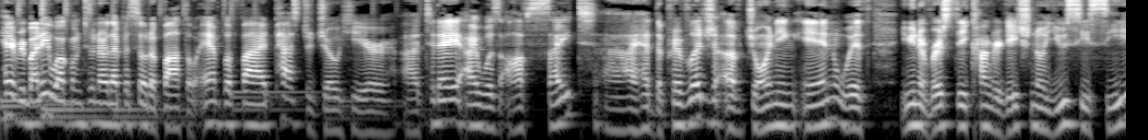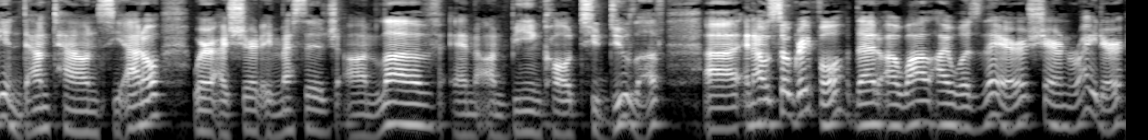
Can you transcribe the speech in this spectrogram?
Hey, everybody, welcome to another episode of Bothell Amplified. Pastor Joe here. Uh, today I was off site. Uh, I had the privilege of joining in with University Congregational UCC in downtown Seattle, where I shared a message on love and on being called to do love. Uh, and I was so grateful that uh, while I was there, Sharon Ryder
